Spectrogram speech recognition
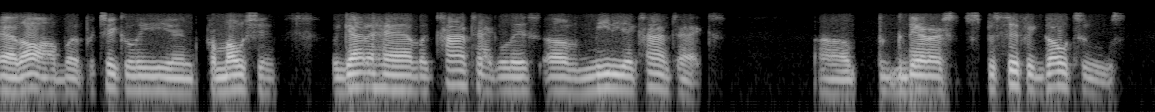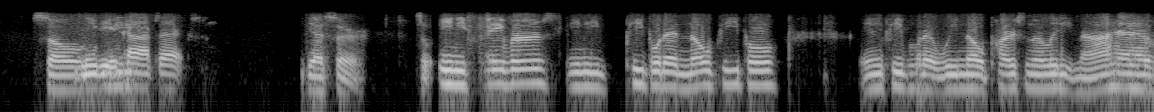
at all, but particularly in promotion, we got to have a contact list of media contacts. Uh, there are specific go tos. So media any, contacts. Yes, sir. So any favors, any people that know people, any people that we know personally. Now I have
